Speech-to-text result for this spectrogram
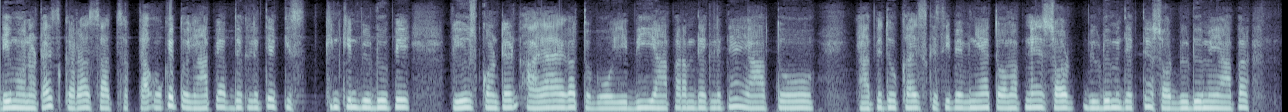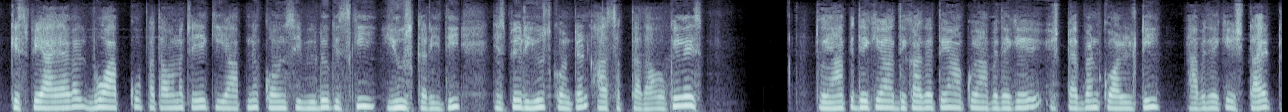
डिमोनेटाइज करा सकता है ओके तो यहाँ पे आप देख लेते हैं किस किन किन वीडियो पे व्यूज़ कंटेंट आया आएगा तो वो ये भी यहाँ पर हम देख लेते हैं। यहाँ तो यहाँ पे तो कैस किसी पे भी नहीं है तो हम अपने शॉर्ट वीडियो में देखते हैं। शॉर्ट वीडियो में यहाँ पर किस पे आया है वो आपको पता होना चाहिए कि आपने कौन सी वीडियो किसकी यूज़ करी थी, जिस पे रीयूज़ कंटेंट आ सकता था। ओके गाइस तो यहाँ पे देखिए दिखा देते हैं आपको, यहाँ पे देखिए स्टेप एंड क्वालिटी यहाँ पे देखिए स्टार्ट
